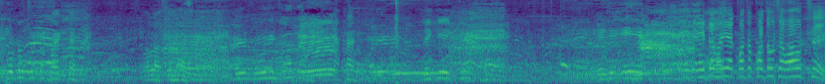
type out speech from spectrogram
ছোট ছোট কয়েকটা ভালো দেখি। একটু। এই যে এটা- ভাইয়া কত কত চাওয়া হচ্ছে?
